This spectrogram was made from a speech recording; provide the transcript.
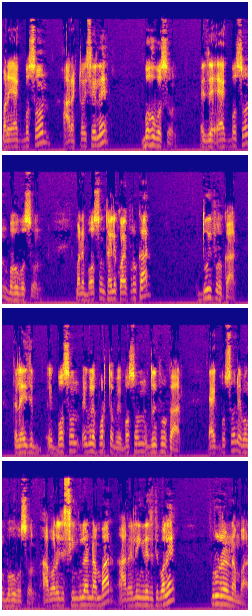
মানে এক বচন আর একটা হয়েছে বহু বচন এই যে এক বচন বহু বচন মানে বসন তাহলে কয় প্রকার? দুই প্রকার। তাহলে এই যে বচন এগুলো পড়তে হবে। বসন দুই প্রকার। এক বসন এবং বহু বসন। আবার ওই যে সিঙ্গুলার নাম্বার আর এলে ইংরেজিতে বলে প্লুরাল নাম্বার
